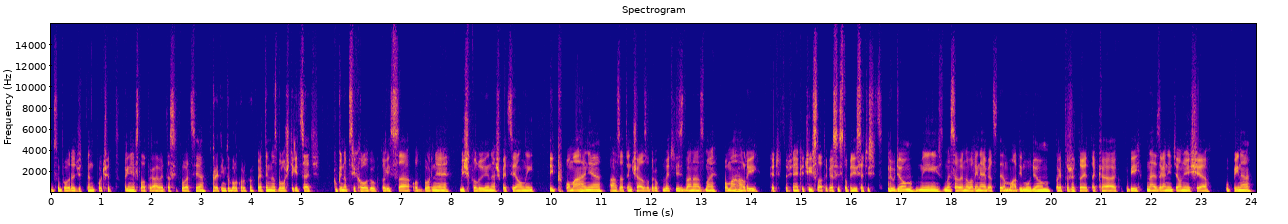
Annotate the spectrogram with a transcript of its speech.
Musím povedať, že ten počet priniesla práve tá situácia. Predtým to bolo koľko? Predtým nás bolo 40 skupina psychológov, ktorí sa odborne vyškolili na špeciálny typ pomáhania a za ten čas od roku 2012 sme pomáhali keď chceš nejaké čísla, tak asi 150 tisíc ľuďom. My sme sa venovali najviac teda mladým ľuďom, pretože to je taká ako najzraniteľnejšia skupina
